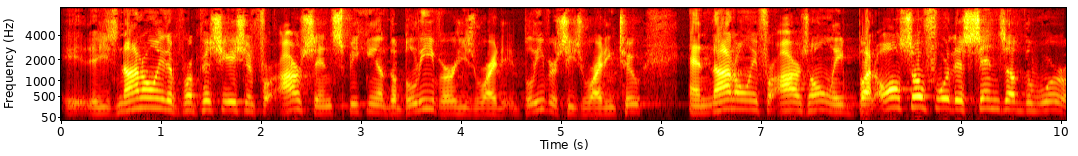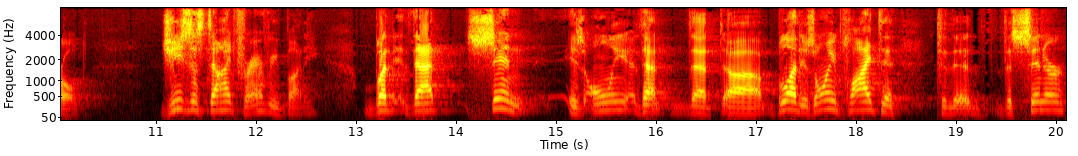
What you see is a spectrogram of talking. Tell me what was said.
He's not only the propitiation for our sins, speaking of the believer, he's writing, believers he's writing to, and not only for ours only, but also for the sins of the world. Jesus died for everybody. But that sin is only, that, that uh, blood is only applied to, to the, the sinner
